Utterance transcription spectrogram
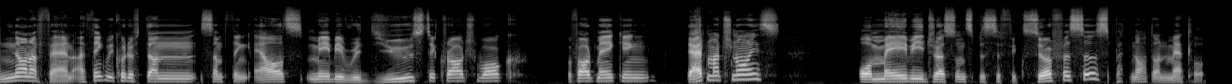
Not a fan. I think we could have done something else. Maybe reduce the crouch walk without making that much noise. Or maybe just on specific surfaces, but not on metal.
